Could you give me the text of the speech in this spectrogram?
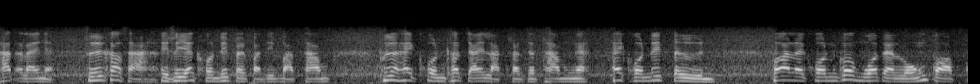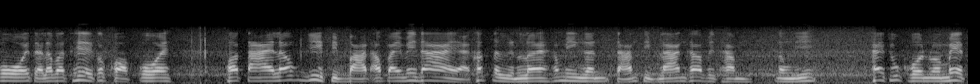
ทัศน์อะไรเนี่ย ซื้อข้าวสารเลี้ยงคนที่ไปปฏิบัติธรรม เพื่อให้คนเข้าใจหลักสัจธรรมไงให้คนได้ตื่น เพราะอะไรคนก็มัวแต่หลงกอบโกย แต่ละประเทศก็กอบโกย พอตายแล้วยี่สิบาทเอาไปไม่ได้อะเขาตื่นเลยเขามีเงินสามสิบล้านเข้าไปทำตรงนี้ ให้ทุกคนมาเมต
